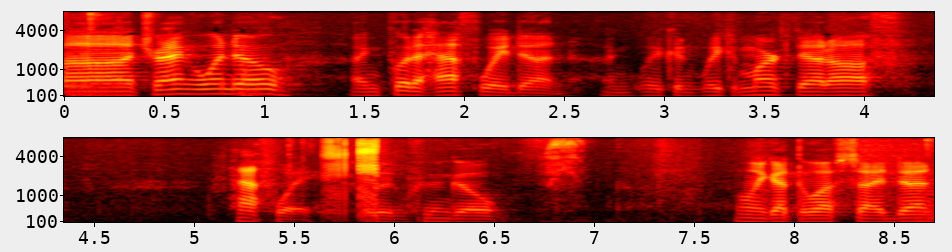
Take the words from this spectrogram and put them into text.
Uh, triangle window, I can put a halfway done. We can, we can mark that off halfway. So we can go, only got the left side done.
